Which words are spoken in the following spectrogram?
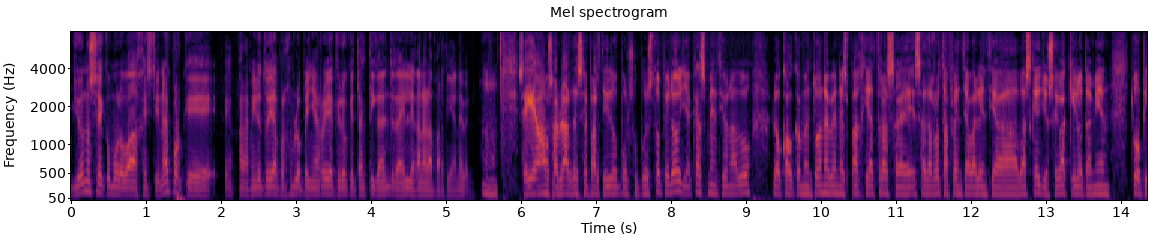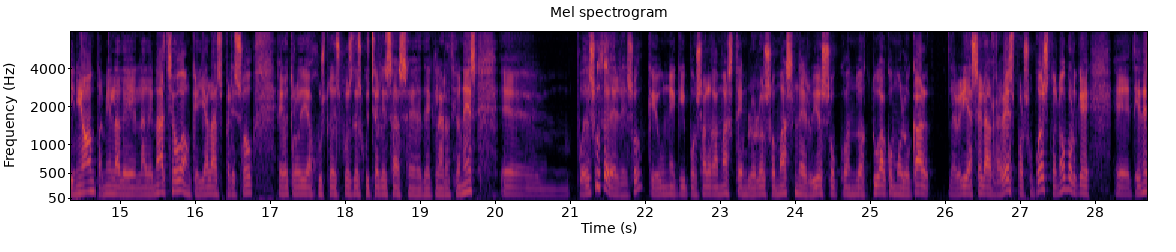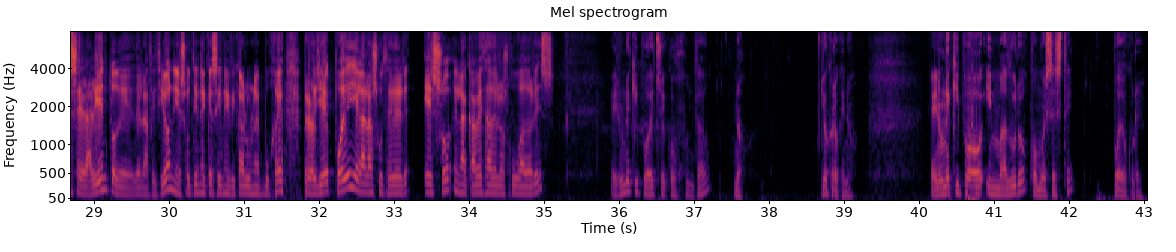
Yo no sé cómo lo va a gestionar porque eh, para mí el otro día, por ejemplo, Peñarroya creo que tácticamente también le gana la partida a Neven. Uh -huh. Vamos a hablar de ese partido, por supuesto, pero ya que has mencionado lo que comentó Neven Espagia tras eh, esa derrota frente a Valencia Basket, Joseba, quiero también tu opinión, también la de la de Nacho, aunque ya la expresó el otro día justo después de escuchar esas eh, declaraciones. ¿Puede suceder eso? Que un equipo salga más tembloroso, más nervioso cuando actúa como local debería ser al revés, por supuesto, ¿no? Porque eh, tienes el aliento de, de, la afición y eso tiene que significar un empuje. Pero ¿puede llegar a suceder eso en la cabeza de los jugadores? ¿En un equipo hecho y conjuntado? No. Yo creo que no. En un equipo inmaduro como es este, puede ocurrir.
